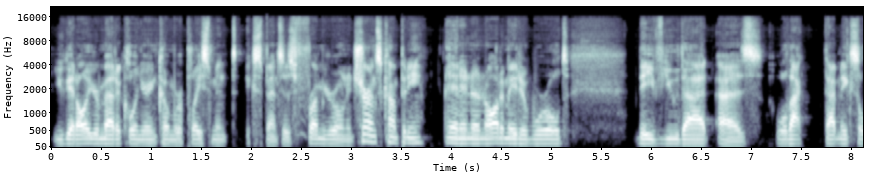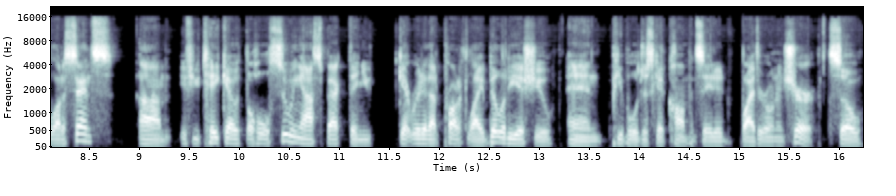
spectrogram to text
you get all your medical and your income replacement expenses from your own insurance company. And in an automated world, they view that as well, that, that makes a lot of sense. Um, if you take out the whole suing aspect, then you get rid of that product liability issue and people will just get compensated by their own insurer. So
